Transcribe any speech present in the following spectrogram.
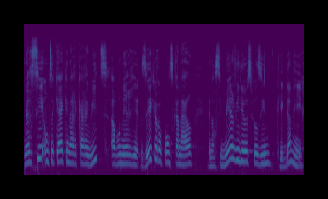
Merci om te kijken naar Karawiet. Abonneer je zeker op ons kanaal. En als je meer video's wil zien, klik dan hier.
